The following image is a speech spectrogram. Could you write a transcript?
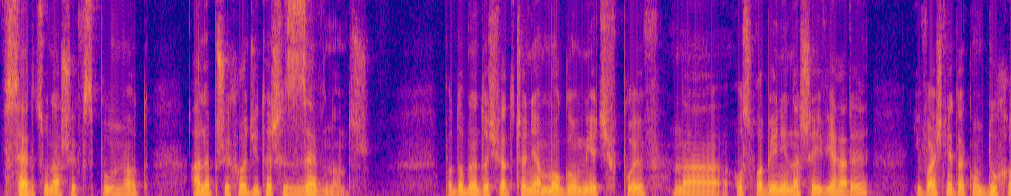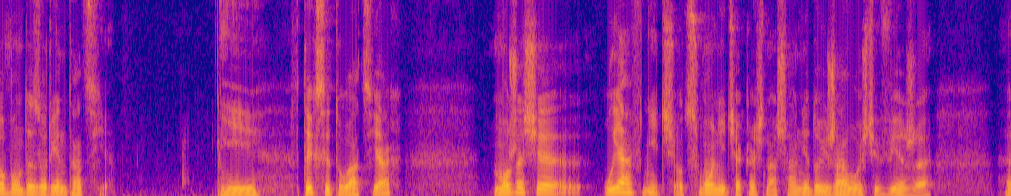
w sercu naszych wspólnot, ale przychodzi też z zewnątrz Podobne doświadczenia mogą mieć wpływ na osłabienie naszej wiary i właśnie taką duchową dezorientację. I w tych sytuacjach może się ujawnić, odsłonić jakaś nasza niedojrzałość w wierze, e,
